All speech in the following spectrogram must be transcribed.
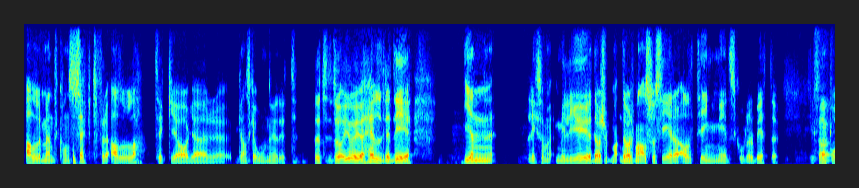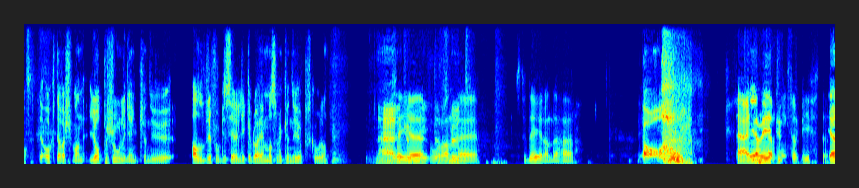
allmänt koncept för alla tycker jag är ganska onödigt. Då, då gör jag hellre det i en liksom, miljö där man, där man associerar allting med skolarbete. Exakt. Och, och där man, jag personligen kunde ju aldrig fokusera lika bra hemma som jag kunde göra på skolan. Nej, det kunde Säger vi inte. våran Absolut. eh, studerande här. Ja. Nej, jag vet inte. Inlärningsuppgifter. Ja.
